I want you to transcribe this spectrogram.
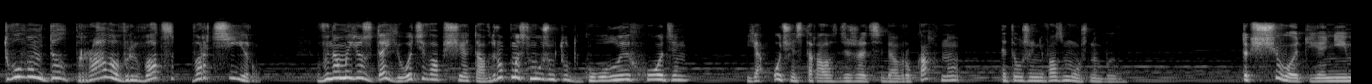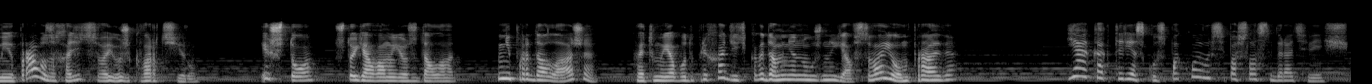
«Кто вам дал право врываться в квартиру? Вы нам ее сдаете вообще-то, а вдруг мы с мужем тут голые ходим?» Я очень старалась держать себя в руках, но это уже невозможно было. Так с чего это я не имею права заходить в свою же квартиру? И что, что я вам ее сдала? Не продала же. Поэтому я буду приходить, когда мне нужно. Я в своем праве. Я как-то резко успокоилась и пошла собирать вещи.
